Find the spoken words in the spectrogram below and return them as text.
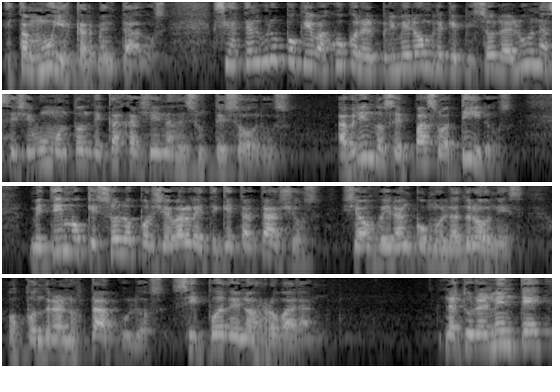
están muy escarmentados. Si hasta el grupo que bajó con el primer hombre que pisó la luna se llevó un montón de cajas llenas de sus tesoros abriéndose paso a tiros. Me temo que solo por llevar la etiqueta tallos ya os verán como ladrones, os pondrán obstáculos, si pueden os robarán. Naturalmente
